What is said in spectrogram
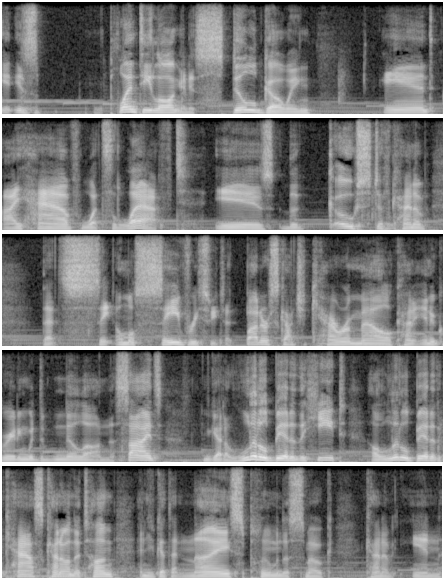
it is plenty long. It is still going, and I have what's left is the ghost of kind of that sa- almost savory sweet, that butterscotchy caramel kind of integrating with the vanilla on the sides. You got a little bit of the heat, a little bit of the cask kind of on the tongue, and you've got that nice plume of the smoke kind of in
